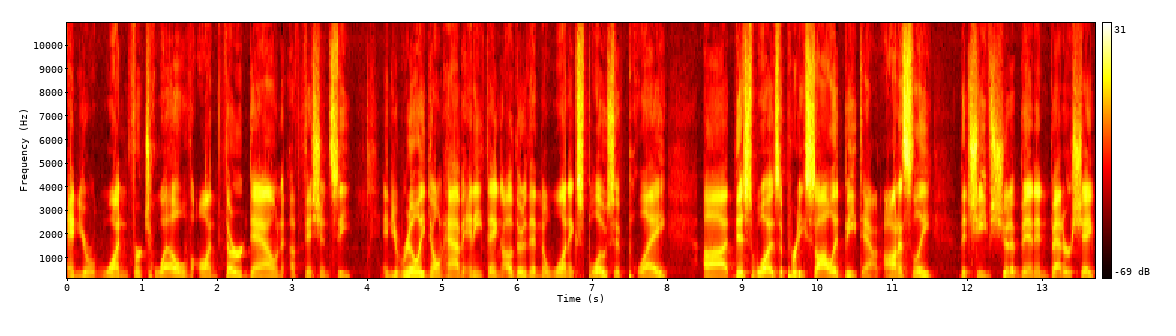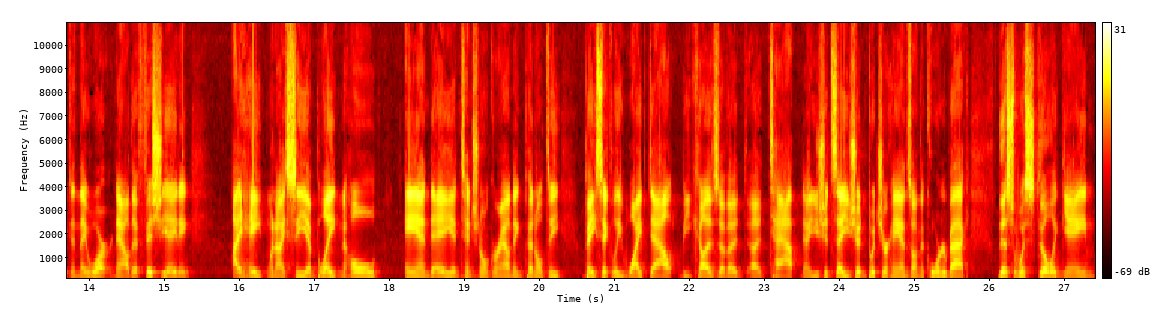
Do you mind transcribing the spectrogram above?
and you're one for 12 on third down efficiency, and you really don't have anything other than the one explosive play, uh, this was a pretty solid beatdown. Honestly, the Chiefs should have been in better shape than they were. Now, the officiating, I hate when I see a blatant hold and a intentional grounding penalty basically wiped out because of a, a, tap. Now, you should say you shouldn't put your hands on the quarterback. This was still a game.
